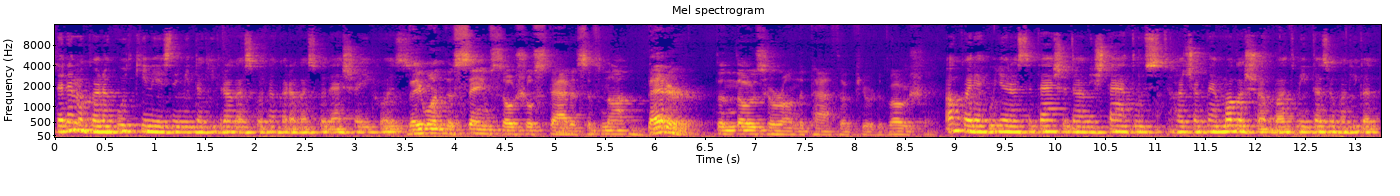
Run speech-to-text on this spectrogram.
de nem akarnak úgy kinézni, mint akik ragaszkodnak a ragaszkodásaikhoz. They want the same social status, if not better, than those who are on the path of pure devotion. Akarják ugyanazt a társadalmi státuszt, ha csak nem magasabbat, mint azok, akik a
